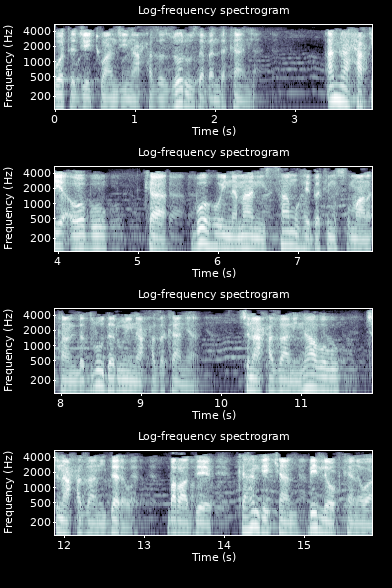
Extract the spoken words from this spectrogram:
بۆتە جێی توانجی ناحەزە زۆر و زەبەندەکانی ئەم ناحەقیە ئەوە بوو کە بوە هۆی نەمانی سام و هەیبەتی موسڵمانەکان لە دڵ و دەرونی ناحەزەکانیان چ ناحەزانی ناوە و چ ناحەزانی دەرەوە بە ڕادەیەک کە هەندێکیان بیر لەوە بکەنەوە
